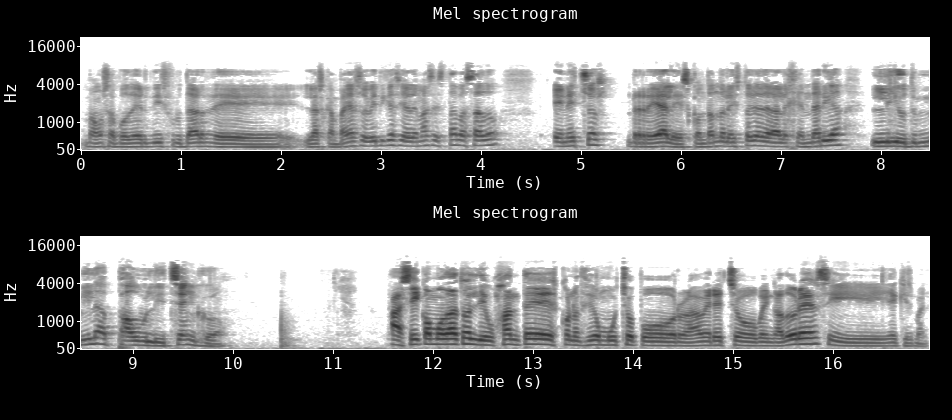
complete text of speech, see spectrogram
vamos a poder disfrutar de las campañas soviéticas y además está basado en hechos reales, contando la historia de la legendaria Lyudmila Paulichenko. Así como dato, el dibujante es conocido mucho por haber hecho Vengadores y X-Men.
